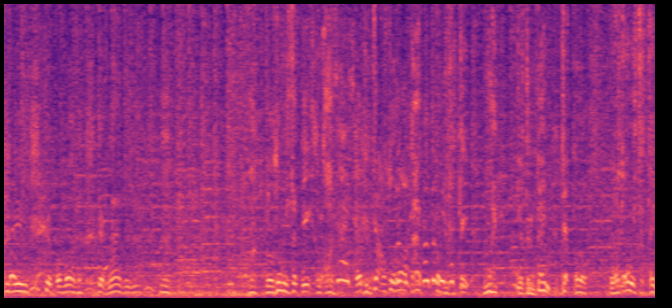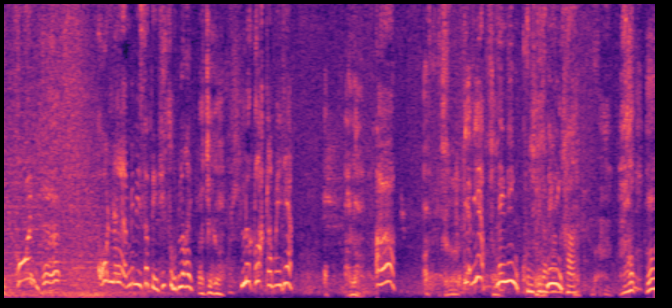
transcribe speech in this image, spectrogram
ทีนี้เก็บผมว่านะอย่างแรกเลยนะเราต้องมีสติก่อนเราถึงจะเอาตัวรอดได้ต้องมีสติไม่อย่าตื่นเต้นอย่าตระหนกเราต้องมีสติคุณนะฮะ คุณนั่นแหละไม่มีสติที่สุดเลยเอาจริงเหรอเลิกลักทำไมเนี่ยเอาเหรอเออเอาเถอะเงียบๆนิ่งๆคุณพีรพันธ์คะฮะฮะ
